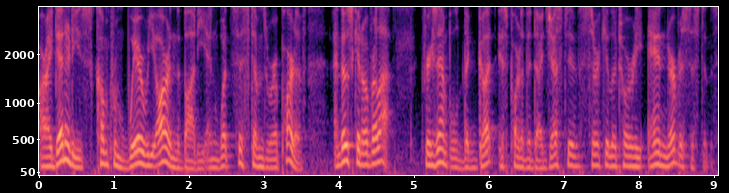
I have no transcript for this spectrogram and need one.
Our identities come from where we are in the body and what systems we're a part of, and those can overlap. For example, the gut is part of the digestive, circulatory, and nervous systems.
